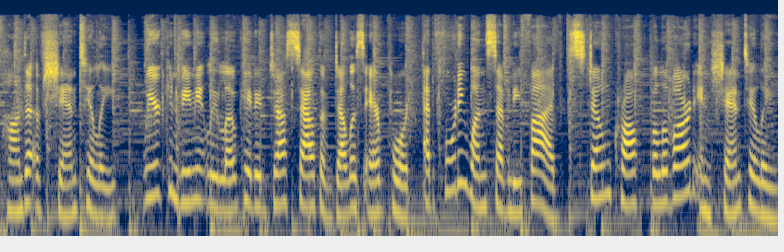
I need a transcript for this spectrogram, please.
Honda of Chantilly. We're conveniently located just south of Dulles Airport at 4175 Stonecroft Boulevard in Chantilly.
